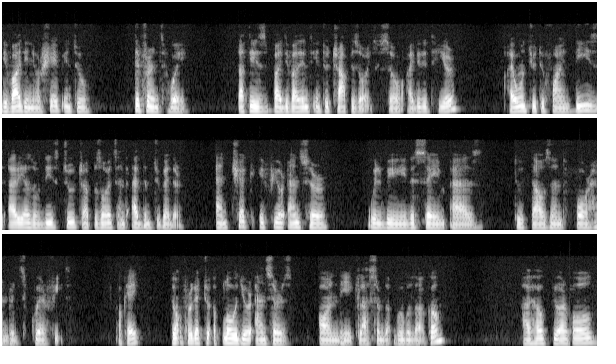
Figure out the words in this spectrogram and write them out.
dividing your shape into different way. That is by dividing it into trapezoids. So I did it here. I want you to find these areas of these two trapezoids and add them together and check if your answer will be the same as 2400 square feet. Okay, don't forget to upload your answers on the classroom.google.com. I hope you are all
